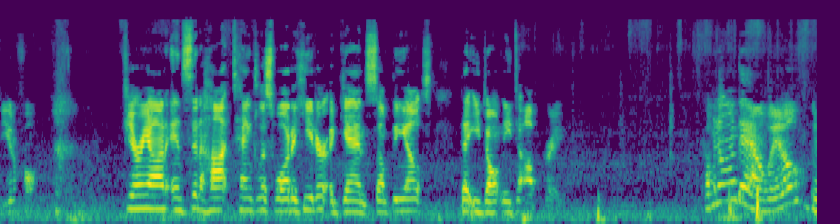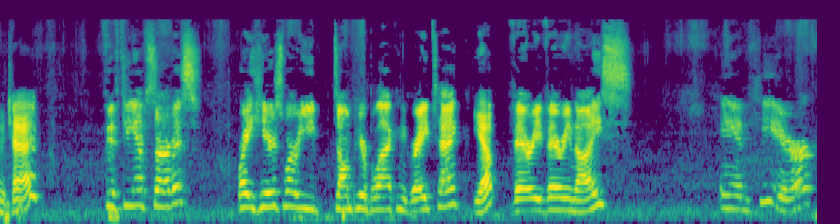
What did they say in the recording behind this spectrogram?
beautiful. Furrion instant hot tankless water heater. Again, something else that you don't need to upgrade. Coming on down, Will. Okay. 50 amp service. Right here's where you dump your black and gray tank. Yep. Very, very nice. And here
